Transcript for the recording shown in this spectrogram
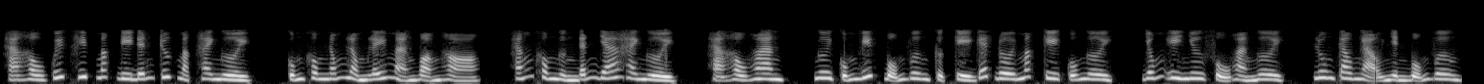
hạ hầu quyết hiếp mắt đi đến trước mặt hai người, cũng không nóng lòng lấy mạng bọn họ, hắn không ngừng đánh giá hai người, hạ hầu hoang, ngươi cũng biết bổn vương cực kỳ ghét đôi mắt kia của ngươi, giống y như phụ hoàng ngươi, luôn cao ngạo nhìn bổn vương,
